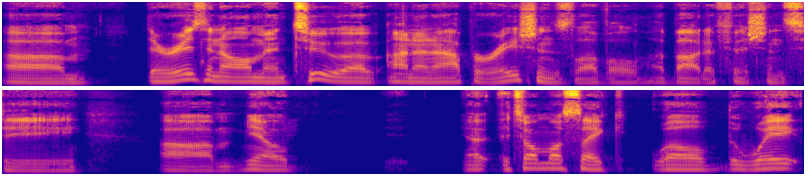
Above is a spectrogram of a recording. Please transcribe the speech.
um, there is an element too of, on an operations level about efficiency. Um, you know, it's almost like well, the way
